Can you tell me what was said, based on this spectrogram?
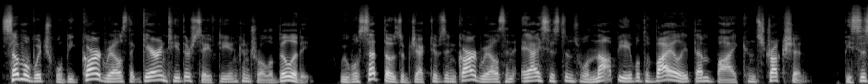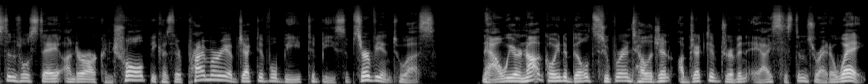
some of which will be guardrails that guarantee their safety and controllability. We will set those objectives and guardrails, and AI systems will not be able to violate them by construction. These systems will stay under our control because their primary objective will be to be subservient to us. Now, we are not going to build super intelligent, objective driven AI systems right away.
